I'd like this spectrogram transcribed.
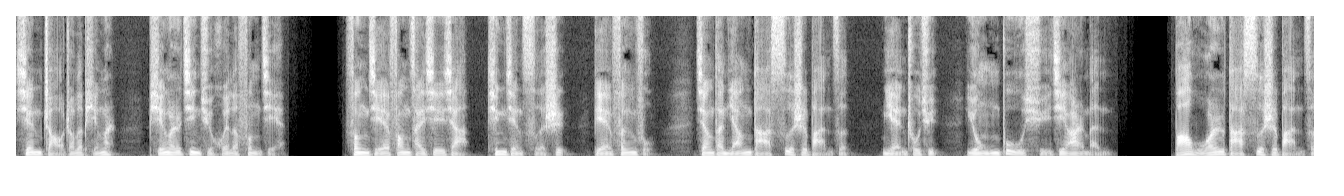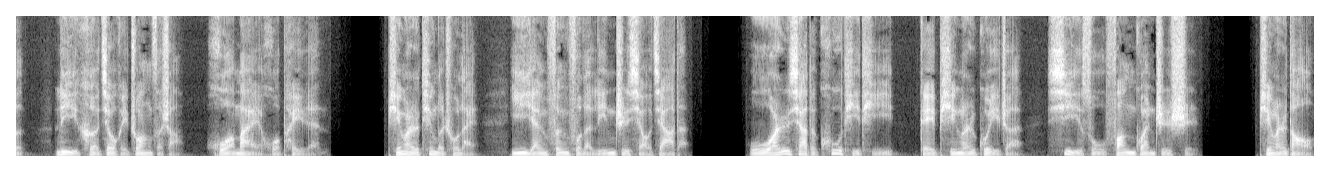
先找着了平儿。平儿进去回了凤姐。凤姐方才歇下，听见此事，便吩咐将他娘打四十板子，撵出去，永不许进二门。把五儿打四十板子，立刻交给庄子上，或卖或配人。平儿听了出来。遗言吩咐了林之孝家的，五儿吓得哭啼啼，给平儿跪着细诉方官之事。平儿道：“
